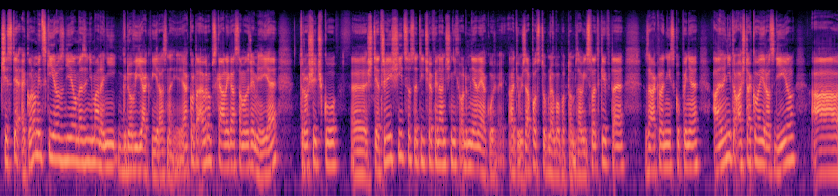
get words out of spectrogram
čistě ekonomický rozdíl mezi nima není kdo ví jak výrazný. Jako ta Evropská liga samozřejmě je, trošičku e, štědřejší, co se týče finančních odměn, jak už, ať už za postup nebo potom za výsledky v té základní skupině, ale není to až takový rozdíl a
